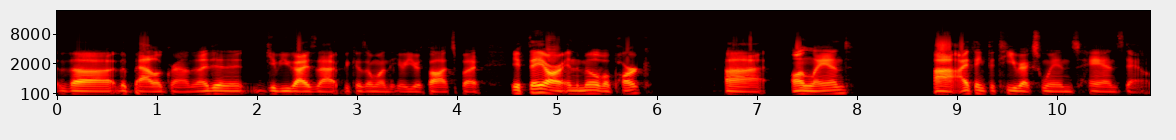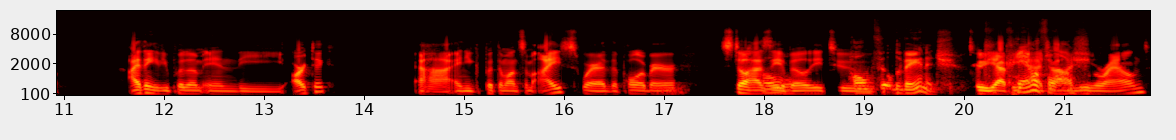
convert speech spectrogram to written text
the the battleground. And I didn't give you guys that because I wanted to hear your thoughts. But if they are in the middle of a park, uh, on land, uh, I think the T Rex wins hands down. I think if you put them in the Arctic, uh, and you could put them on some ice where the polar bear still has the Oh, ability to Home field advantage. to yeah be agile move around.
